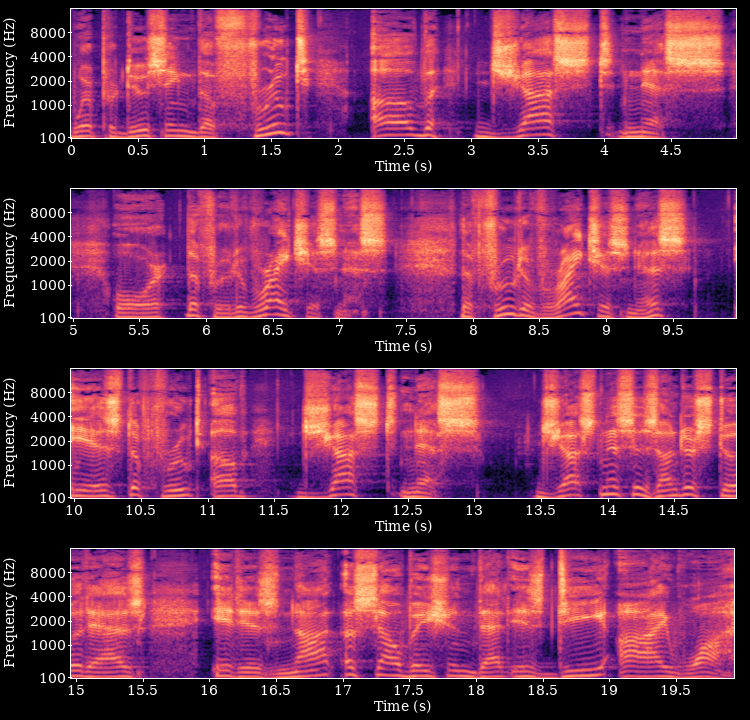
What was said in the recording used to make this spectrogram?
We're producing the fruit of justness or the fruit of righteousness. The fruit of righteousness is the fruit of justness. Justness is understood as it is not a salvation that is DIY.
